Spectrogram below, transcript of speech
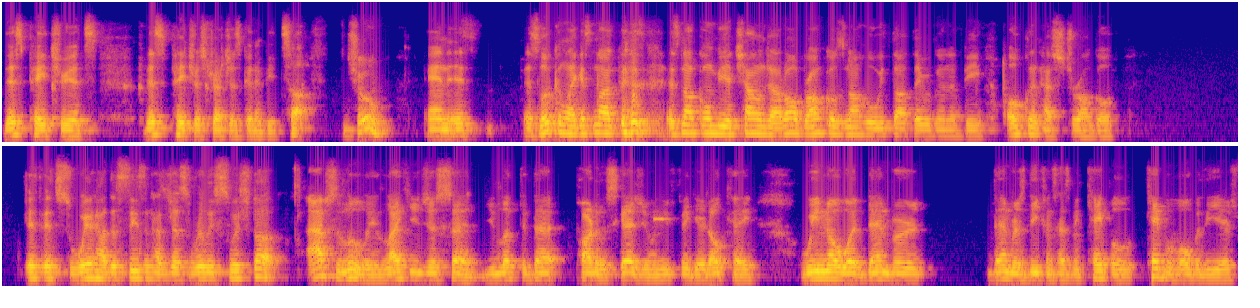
this Patriots, this Patriot stretch is going to be tough. True. And it's it's looking like it's not it's not going to be a challenge at all. Broncos not who we thought they were going to be. Oakland has struggled. It, it's weird how the season has just really switched up. Absolutely. Like you just said, you looked at that part of the schedule and you figured, okay, we know what Denver Denver's defense has been capable capable over the years.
